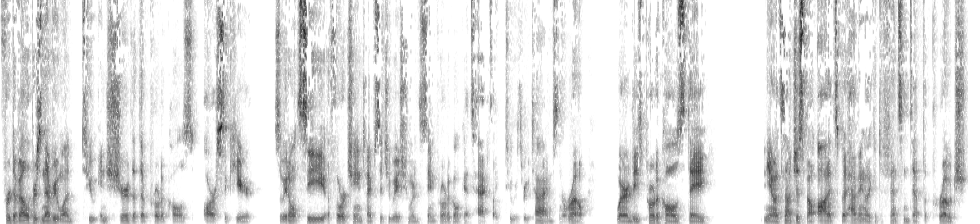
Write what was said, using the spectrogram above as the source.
for developers and everyone to ensure that their protocols are secure. So we don't see a THORChain type situation where the same protocol gets hacked like two or three times in a row, where these protocols, they, you know, it's not just about audits, but having like a defense in depth approach,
